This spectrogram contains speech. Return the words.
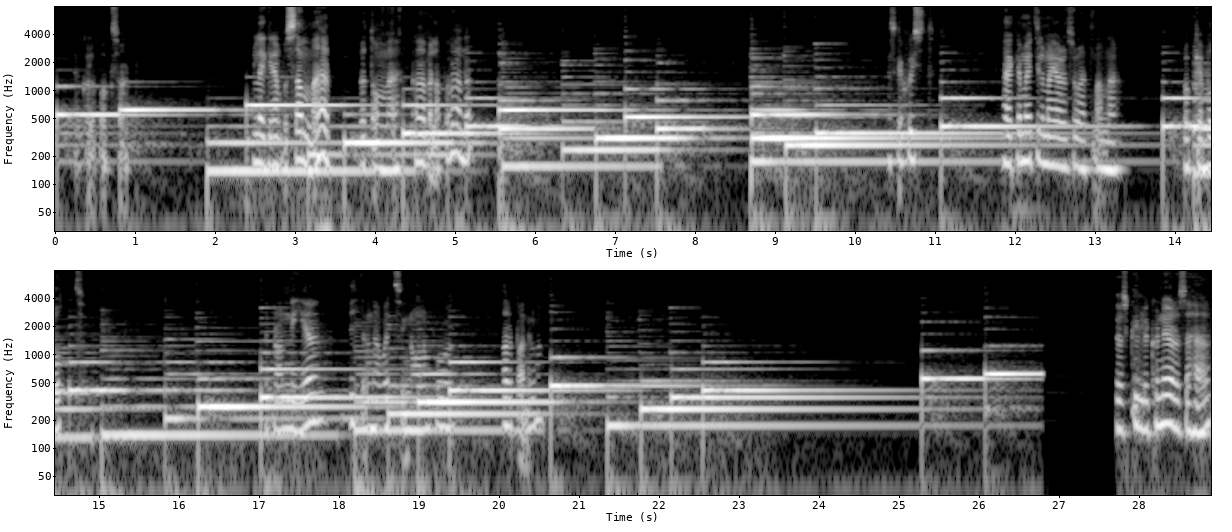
Jag kollar på harp. Jag lägger den på samma här för att de eh, överlappar varandra. Ganska schysst. Här kan man ju till och med göra så att man eh, plockar bort jag drar ner lite den här wet-signalen på harpan. Jag skulle kunna göra så här.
